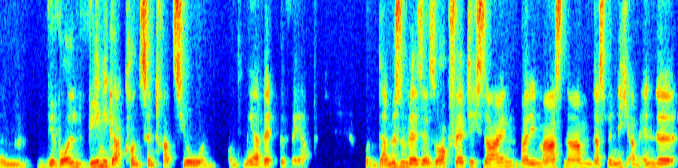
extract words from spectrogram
Ähm, wir wollen weniger Konzentration und mehr Wettbewerb. Und da müssen wir sehr sorgfältig sein bei den Maßnahmen, dass wir nicht am Ende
